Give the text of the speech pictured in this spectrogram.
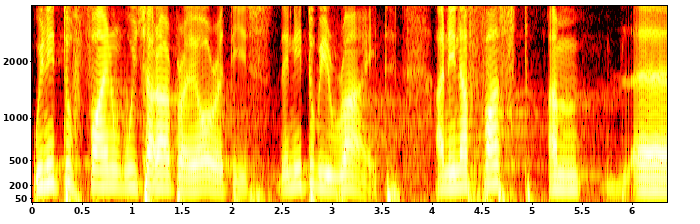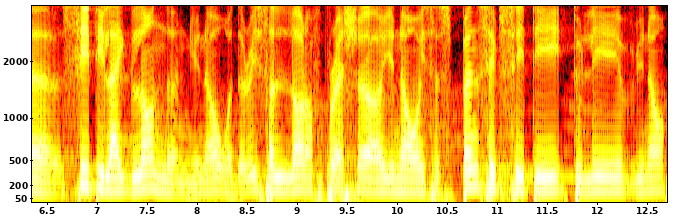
We need to find which are our priorities. They need to be right. And in a fast um, uh, city like London, you know, where there is a lot of pressure, you know, it's an expensive city to live, you know,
